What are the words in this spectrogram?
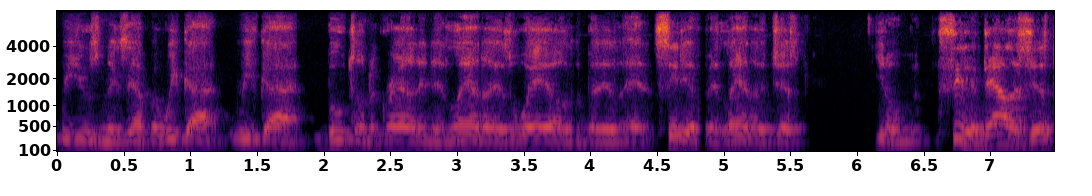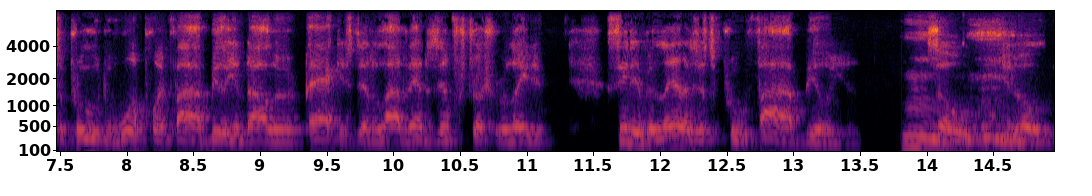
we use an example. We've got we've got boots on the ground in Atlanta as well, but the city of Atlanta just you know, City of Dallas just approved a 1.5 billion dollar package that a lot of that is infrastructure related. City of Atlanta just approved five billion. Mm. So you know,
